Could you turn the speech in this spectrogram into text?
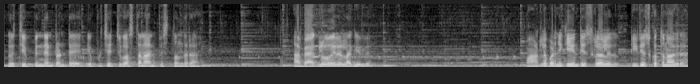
నువ్వు చెప్పింది ఏంటంటే ఎప్పుడు చర్చికి వస్తానో అనిపిస్తుందిరా ఆ బ్యాగ్లో వైర్ ఎలాగివి? మాట్లాడి నీకేం తీసుకురాలేదు. టీ తీసుకొస్తా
